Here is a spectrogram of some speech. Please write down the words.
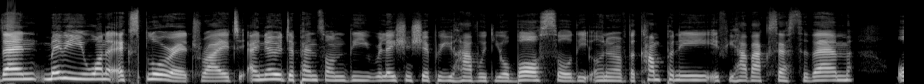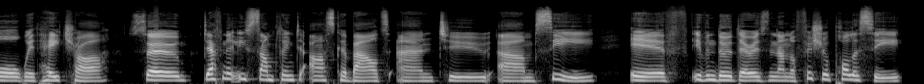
then maybe you want to explore it, right? I know it depends on the relationship you have with your boss or the owner of the company, if you have access to them or with HR. So definitely something to ask about and to um, see if, even though there isn't an unofficial policy,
